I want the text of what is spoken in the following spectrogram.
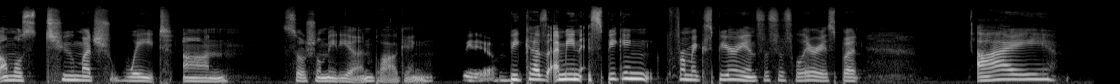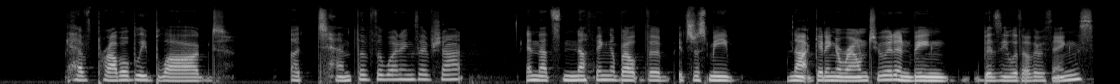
almost too much weight on social media and blogging We do. because I mean, speaking from experience, this is hilarious, but I have probably blogged a tenth of the weddings I've shot, and that's nothing about the. It's just me not getting around to it and being busy with other things.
